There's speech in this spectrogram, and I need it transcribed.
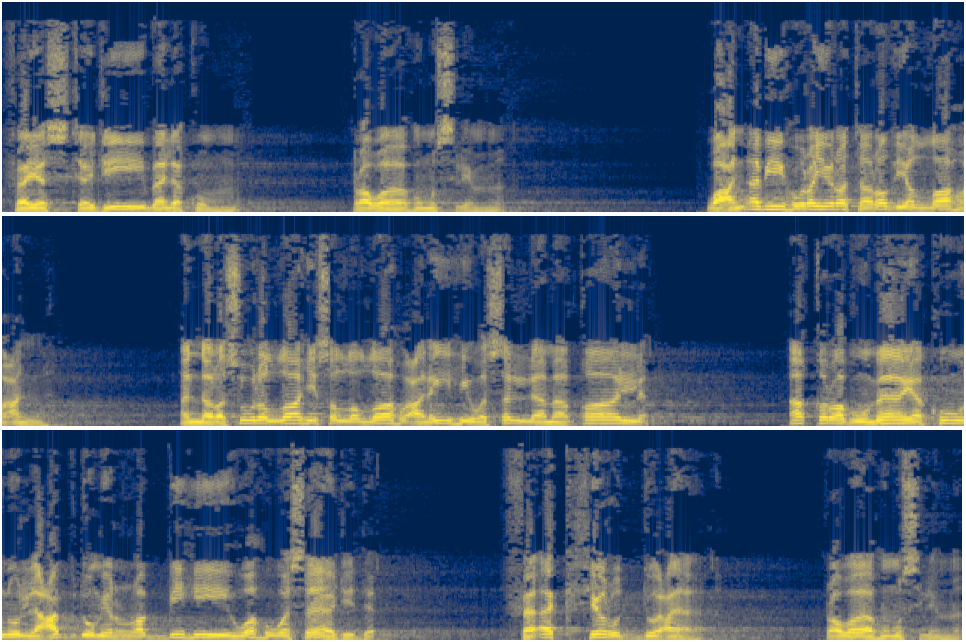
فيستجيب لكم. رواه مسلم. وعن أبي هريرة رضي الله عنه أن رسول الله صلى الله عليه وسلم قال أقرب ما يكون العبد من ربه وهو ساجد فأكثر الدعاء. رواه مسلم.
